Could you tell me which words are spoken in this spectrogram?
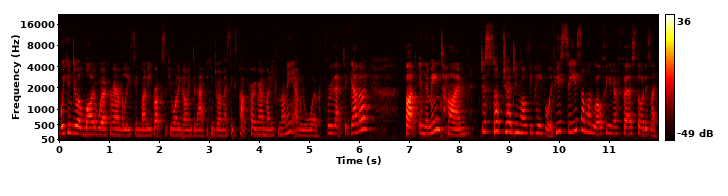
we can do a lot of work around releasing money blocks. If you want to go into that, you can join my six part program, Money for Mummy, and we will work through that together. But in the meantime, just stop judging wealthy people. If you see someone wealthy and your first thought is like,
